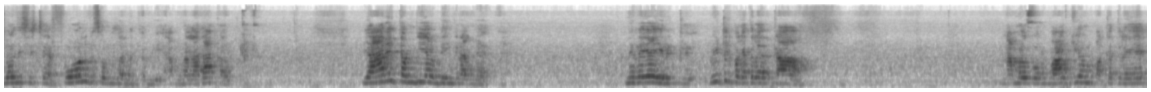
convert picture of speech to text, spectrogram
ஜோதி சிஸ்டர் ஃபோனுக்கு சொல்லுது அந்த தம்பி. அவங்க லதாக்காவுக்கு யாரை தம்பி அப்படிங்கிறாங்க? நிறைய இருக்கு. வீட்டுக்கு பக்கத்தில் இருக்கா? நம்மளுக்கு ஒரு பாக்கியம் பக்கத்துலேயே.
